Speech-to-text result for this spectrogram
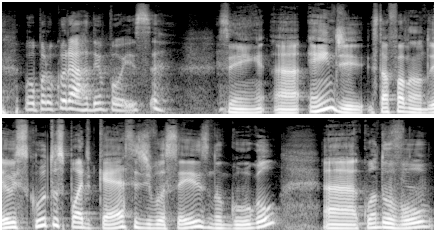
Vou procurar depois. Sim. A Andy está falando: eu escuto os podcasts de vocês no Google uh, quando vou uh,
